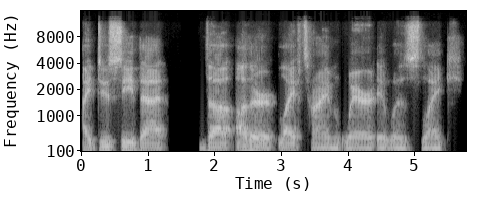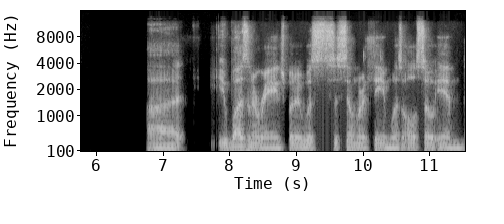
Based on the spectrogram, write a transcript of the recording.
I do see that the other lifetime where it was like uh, it wasn't arranged, but it was a similar theme, was also in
